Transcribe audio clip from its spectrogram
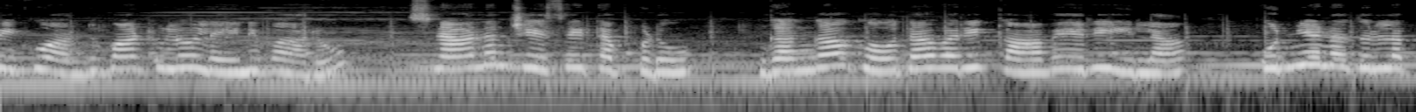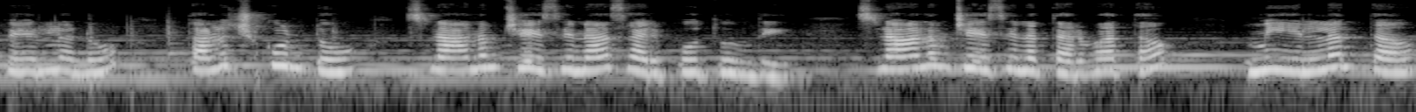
మీకు అందుబాటులో లేని వారు స్నానం చేసేటప్పుడు గంగా గోదావరి కావేరి ఇలా పుణ్య నదుల పేర్లను తలుచుకుంటూ స్నానం చేసినా సరిపోతుంది. స్నానం చేసిన తర్వాత మీ ఇల్లంతా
